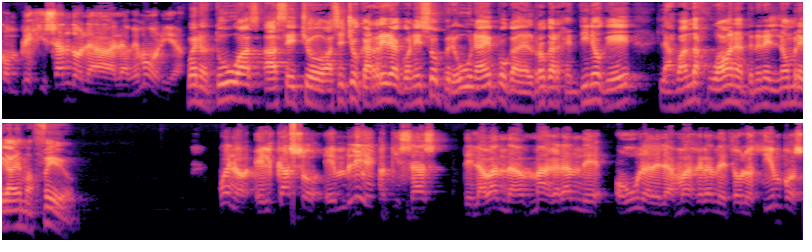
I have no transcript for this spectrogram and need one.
complejizando la, memoria. Bueno, tú has, has, hecho, has hecho carrera con eso, pero hubo una época del rock argentino que las bandas jugaban a tener el nombre cada vez más feo. Bueno, el caso emblema quizás de la banda más grande o una de las más grandes de todos los tiempos,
